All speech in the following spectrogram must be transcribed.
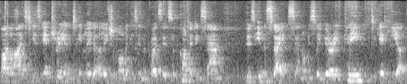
finalised his entry and team leader Alicia Molik is in the process of contacting Sam who's in the States and obviously very keen to get here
